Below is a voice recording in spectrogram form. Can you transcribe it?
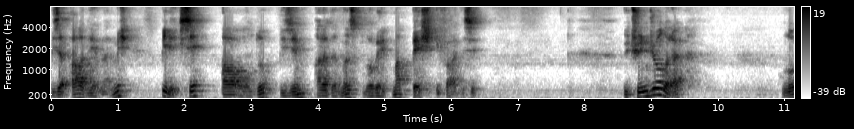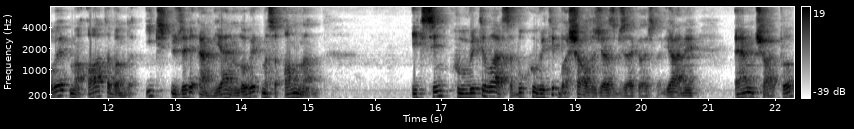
bize a diye vermiş. 1 eksi a oldu bizim aradığımız logaritma 5 ifadesi. Üçüncü olarak logaritma a tabanında x üzeri m yani logaritması alınan x'in kuvveti varsa bu kuvveti başa alacağız biz arkadaşlar. Yani m çarpı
